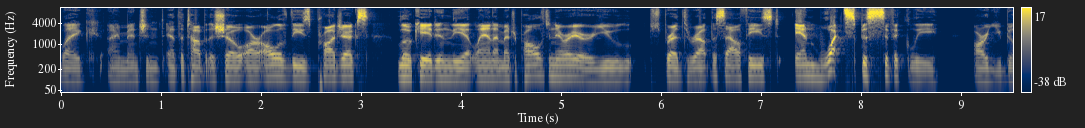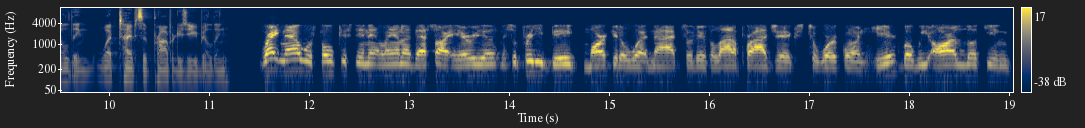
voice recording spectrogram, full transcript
like I mentioned at the top of the show. Are all of these projects located in the Atlanta metropolitan area or are you spread throughout the Southeast? And what specifically are you building? What types of properties are you building? Right now, we're focused in Atlanta. That's our area. It's a pretty big market or whatnot, so there's a lot of projects to work on here. But we are looking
